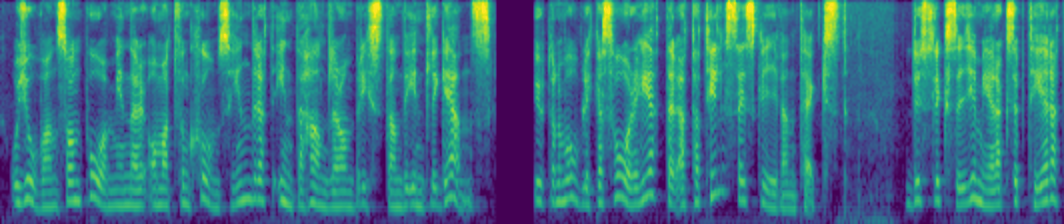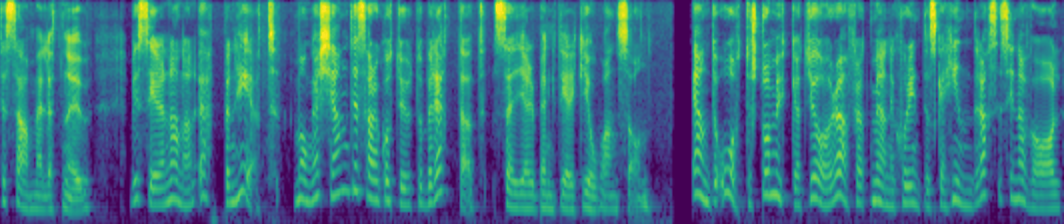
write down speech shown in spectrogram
och Johansson påminner om att funktionshindret inte handlar om bristande intelligens utan om olika svårigheter att ta till sig skriven text. Dyslexi är mer accepterat i samhället nu. Vi ser en annan öppenhet. Många kändisar har gått ut och berättat, säger Bengt-Erik Johansson. Ändå återstår mycket att göra för att människor inte ska hindras i sina val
